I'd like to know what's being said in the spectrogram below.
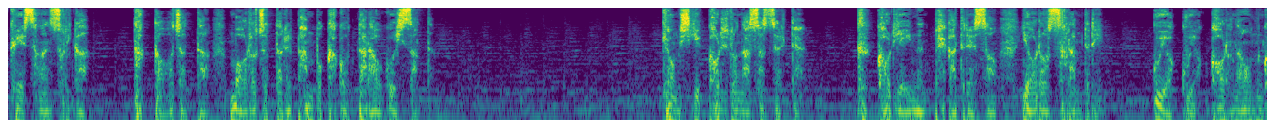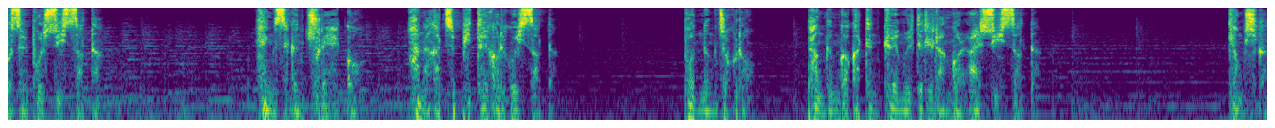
괴상한 소리가 가까워졌다 멀어졌다를 반복하고 따라오고 있었다. 경식이 거리로 나섰을 때 그 거리에 있는 폐가들에서 여러 사람들이 꾸역꾸역 걸어 나오는 것을 볼 수 있었다. 행색은 추레했고 하나같이 비틀거리고 있었다. 본능적으로 방금과 같은 괴물들이란 걸 알 수 있었다. 경식은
